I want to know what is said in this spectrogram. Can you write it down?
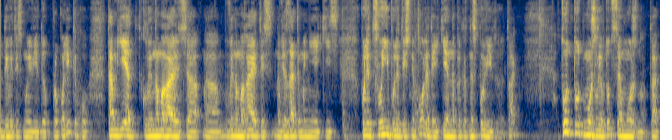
дивитесь моє відео про політику, там є, коли намагаються, е, ви намагаєтесь нав'язати мені якісь полі- свої політичні погляди, які я, наприклад, не сповідую. Так? Тут, тут можливо, тут все можна. Так.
